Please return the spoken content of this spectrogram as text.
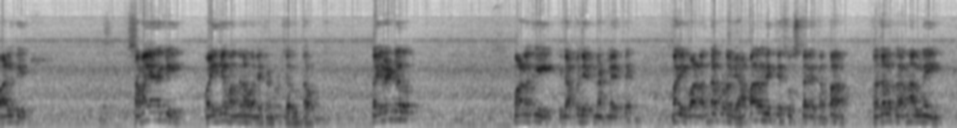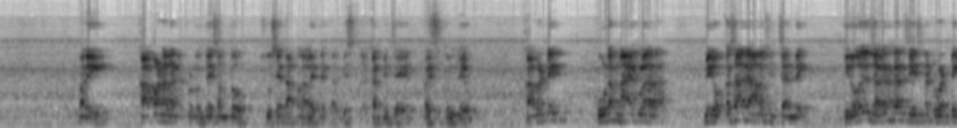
వాళ్ళకి సమయానికి వైద్యం అందడం అనేటటువంటి జరుగుతూ ఉంది. ప్రైవేటు వాళ్ళకి ఇది అప్పచెప్పినట్లయితే మరి వాళ్ళంతా కూడా వ్యాపార రీత్యా చూస్తారే తప్ప ప్రజల ప్రాణాలని మరి కాపాడాలనేటువంటి ఉద్దేశంతో చూసే దాఖలాలు అయితే కనిపిస్తు కనిపించే పరిస్థితులు లేవు. కాబట్టి కూడం నాయకులారా మీరు ఒక్కసారి ఆలోచించండి. ఈరోజు జగన్ గారు చేసినటువంటి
